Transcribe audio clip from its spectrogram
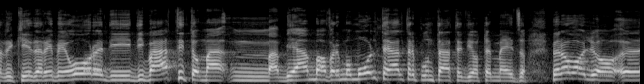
richiederebbe ore di dibattito, ma mh, mm, abbiamo, avremo molte altre puntate di otto e mezzo. Però voglio... Eh...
